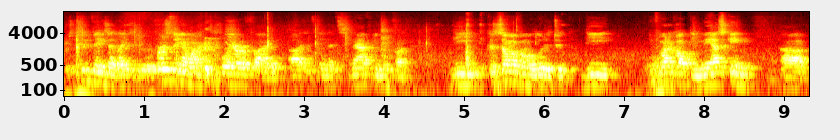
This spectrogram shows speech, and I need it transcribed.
there's two things I'd like to do. The first thing I want to clarify, uh, and it's not being in front, the, because some of them alluded to, the, if you want to call it the masking, uh,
